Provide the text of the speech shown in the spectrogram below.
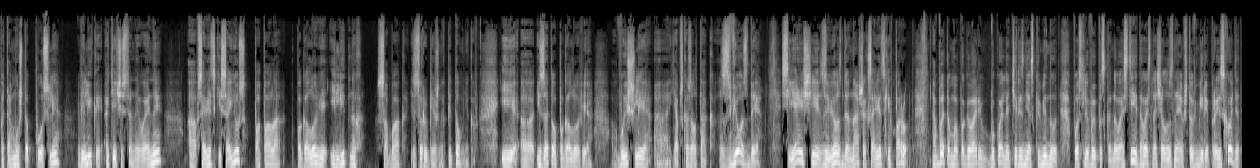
потому что после Великой Отечественной войны в Советский Союз попало поголовье элитных собак из зарубежных питомников. И э, из этого поголовья вышли, э, я бы сказал так, звезды, сияющие звезды наших советских пород. Об этом мы поговорим буквально через несколько минут после выпуска новостей. Давай сначала узнаем, что в мире происходит,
